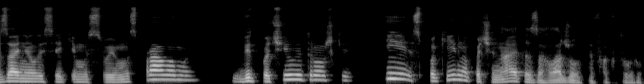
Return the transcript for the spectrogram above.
зайнялися якимись своїми справами, відпочили трошки і спокійно починаєте загладжувати фактуру.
